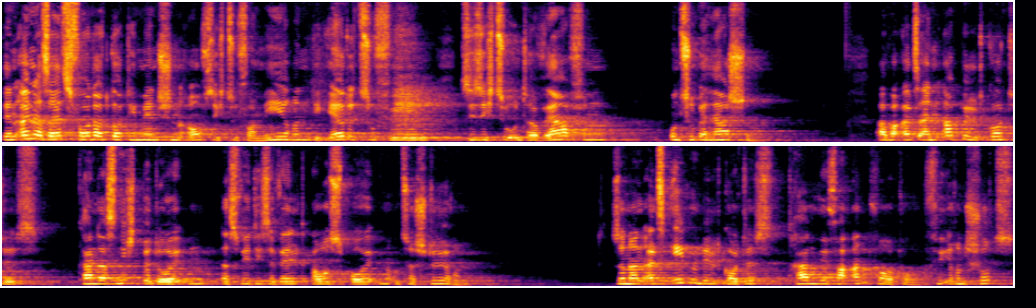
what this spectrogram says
Denn einerseits fordert Gott die Menschen auf, sich zu vermehren, die Erde zu füllen, sie sich zu unterwerfen und zu beherrschen. Aber als ein Abbild Gottes kann das nicht bedeuten, dass wir diese Welt ausbeuten und zerstören, sondern als Ebenbild Gottes tragen wir Verantwortung für ihren Schutz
